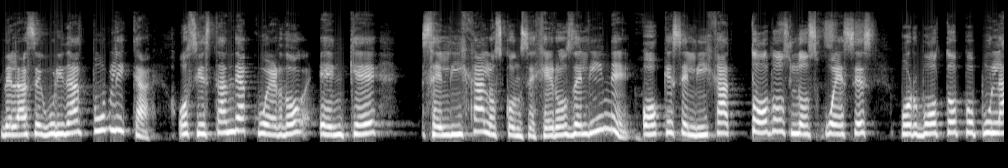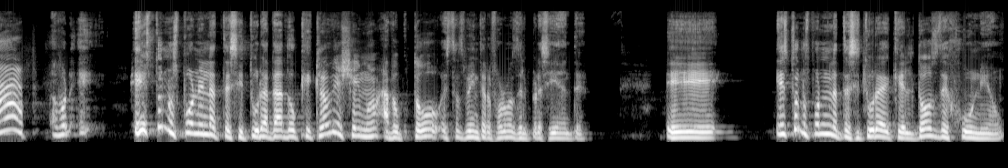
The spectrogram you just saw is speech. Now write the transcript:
de la seguridad pública o si están de acuerdo en que se elija a los consejeros del INE o que se elija a todos los jueces por voto popular. Eh, esto nos pone en la tesitura, dado que Claudia Sheinbaum adoptó estas 20 reformas del presidente. Eh, esto nos pone en la tesitura de que el 2 de junio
